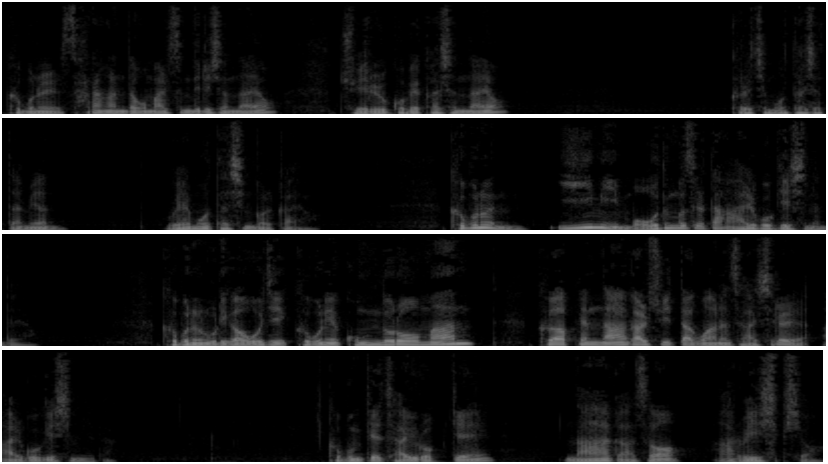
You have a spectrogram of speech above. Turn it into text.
그분을 사랑한다고 말씀드리셨나요? 죄를 고백하셨나요? 그렇지 못하셨다면 왜 못하신 걸까요? 그분은 이미 모든 것을 다 알고 계시는데요. 그분은 우리가 오직 그분의 공로로만 그 앞에 나아갈 수 있다고 하는 사실을 알고 계십니다. 그분께 자유롭게 나아가서 아뢰이십시오.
